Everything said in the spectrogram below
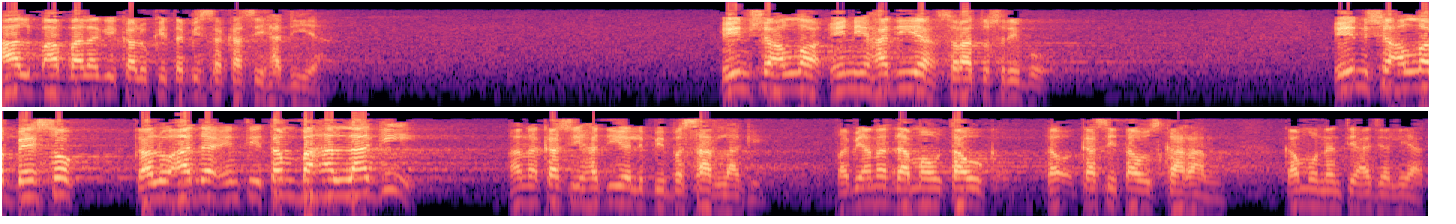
Apa lagi kalau kita bisa kasih hadiah. InsyaAllah ini hadiah seratus ribu. InsyaAllah besok kalau ada inti tambahan lagi. Anak kasih hadiah lebih besar lagi. Tapi anak dah mau tahu, tahu kasih tahu sekarang. Kamu nanti aja lihat.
